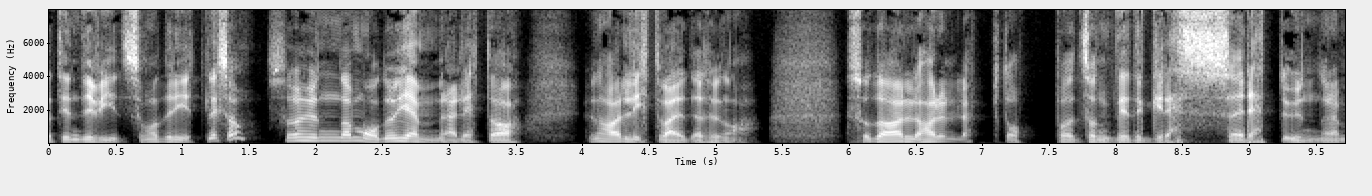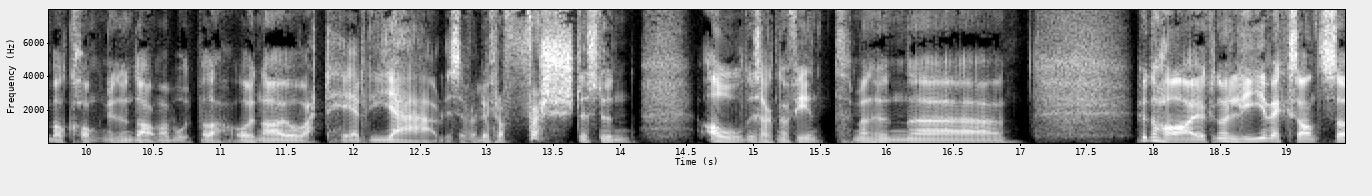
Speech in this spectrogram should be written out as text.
et individ som må drite, liksom. Så hun, da må du gjemme deg litt, og hun har litt verdighet, hun òg. Så da har hun løpt opp på et sånt lite gress rett under den balkongen hun dama bor på. da, Og hun har jo vært helt jævlig, selvfølgelig, fra første stund. Aldri sagt noe fint, men hun øh, Hun har jo ikke noe liv, ikke sant, så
